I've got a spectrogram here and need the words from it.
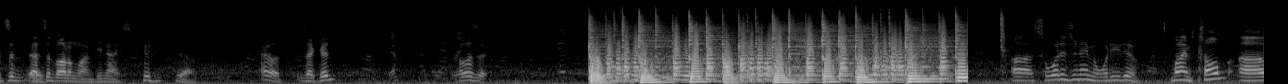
That's a that's the bottom line. Be nice. All Yeah. right, well, is that good? Yeah. How was it? Uh, so what is your name and what do you do? My name's Tom. Uh,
